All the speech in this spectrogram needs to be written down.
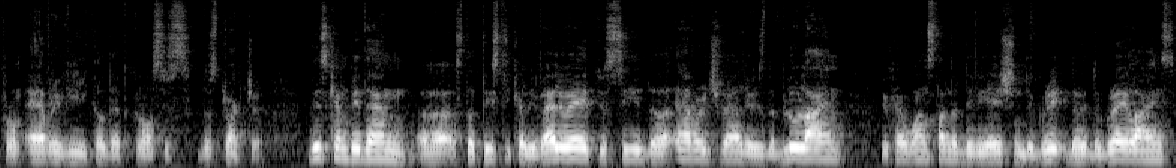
from every vehicle that crosses the structure. This can be then uh, statistically evaluated. You see the average value is the blue line. You have one standard deviation, the, gray, the, the gray lines.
